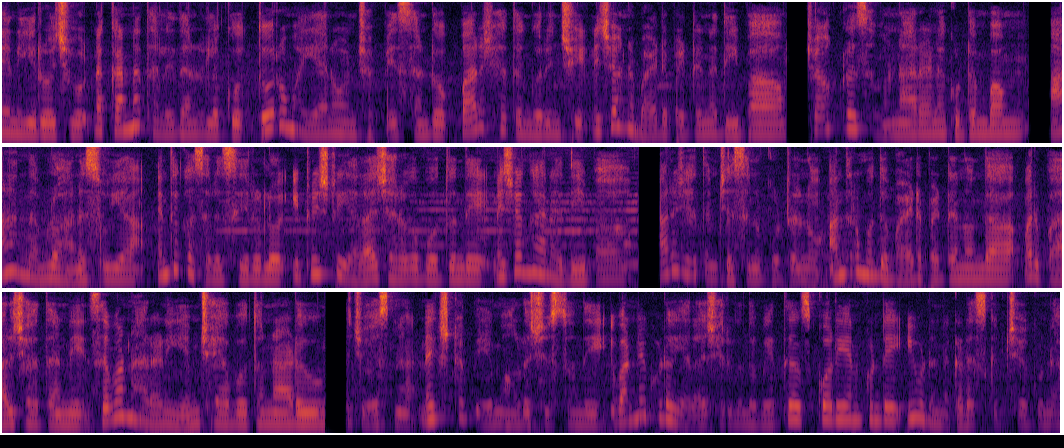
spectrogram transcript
నేను ఈ రోజు నా కన్న తల్లిదండ్రులకు దూరం అయ్యాను అని చెప్పేసి అంటూ పారిశాతం గురించి నిజాన్ని బయటపెట్టిన దీప. చాకుల లో శివనారాయణ కుటుంబం. ఆనందంలో అనసూయ. ఎందుకు అసలు సీరియల్లో ఈ ట్విస్ట్ ఎలా జరగబోతుంది? నిజంగానే దీప? పారిజాతం చేసిన కుట్రను అందరి ముందు బయట పెట్టనుందా? మరి పారిజాతాన్ని శివనారాయణ ఏం చేయబోతున్నాడు? చూసిన నెక్స్ట్ స్టెప్ ఏం ఆలోచిస్తుంది? ఇవన్నీ కూడా ఎలా జరిగిందో మీరు తెలుసుకోవాలి అనుకుంటే ఈ వీడియోని అక్కడ స్కిప్ చేయకుండా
